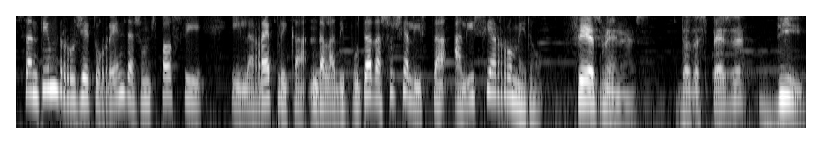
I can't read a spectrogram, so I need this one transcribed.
Sentim Roger Torrent, de Junts pel Sí, i la rèplica de la diputada socialista Alicia Romero. Fer esmenes de despesa, dir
